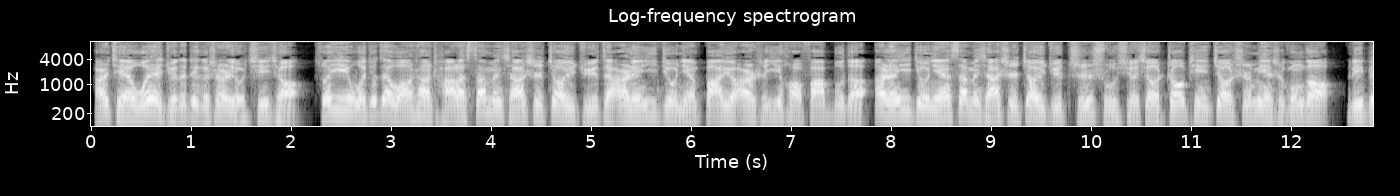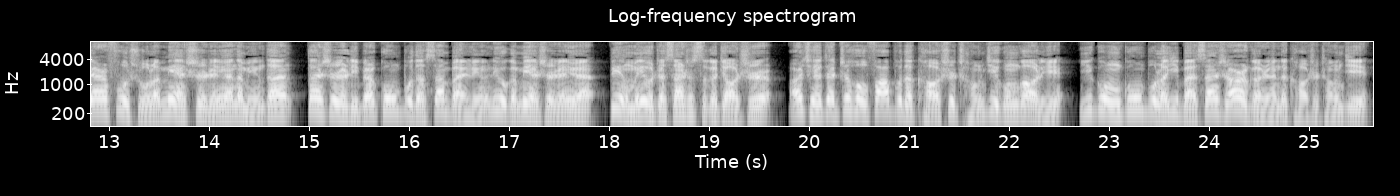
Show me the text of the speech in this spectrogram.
而且我也觉得这个事儿有蹊跷，所以我就在网上查了三门峡市教育局在二零一九年八月二十一号发布的《二零一九年三门峡市教育局直属学校招聘教师面试公告》，里边附属了面试人员的名单，但是里边公布的三百零六个面试人员并没有这三十四个教师，而且在之后发布的考试成绩公告里，一共公布了一百三十二个人的考试成绩，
